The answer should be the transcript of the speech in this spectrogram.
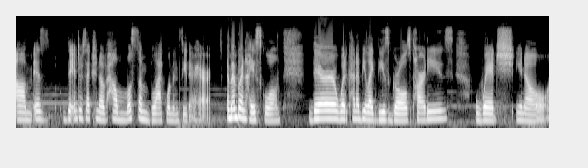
um, is the intersection of how Muslim black women see their hair. I remember in high school, there would kind of be like these girls' parties, which, you know,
